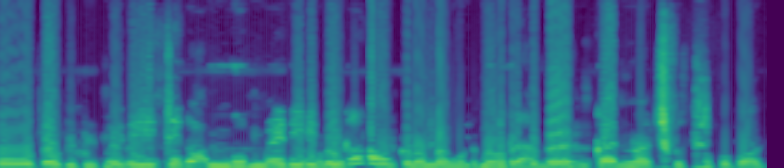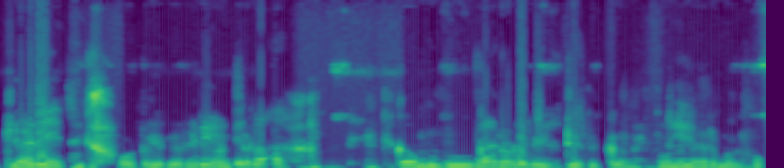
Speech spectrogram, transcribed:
ഓട്ടോ കിട്ടിയിട്ടില്ല. ഞങ്ങൾ കേൾക്കണമെന്ന് അങ്ങോട്ട് നടക്കട്ടെ. അപ്പൊ ബാക്കി ഹോട്ടലിൽ കയറി കാണിച്ചു തരാം മോനവിടെ വെയിറ്റ് ചെയ്ത് നിൽക്കുകയാണ് അവന് നേരം വഴുകും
